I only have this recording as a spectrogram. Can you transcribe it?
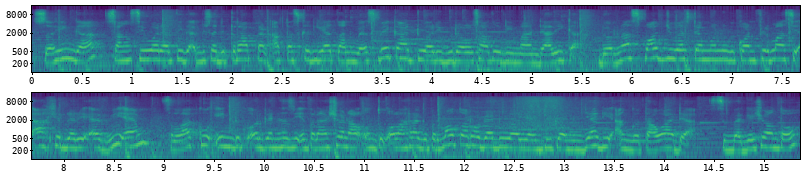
Sehingga sanksi wadah tidak bisa diterapkan atas kegiatan WSBK 2021 di Mandalika. Dornasport juga sedang menunggu konfirmasi akhir dari FBM selaku induk organisasi internasional untuk olahraga bermotor roda dua yang juga menjadi anggota WADA. Sebagai contoh,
